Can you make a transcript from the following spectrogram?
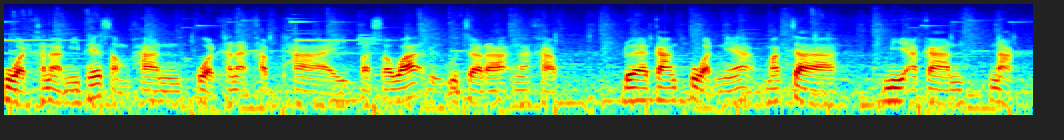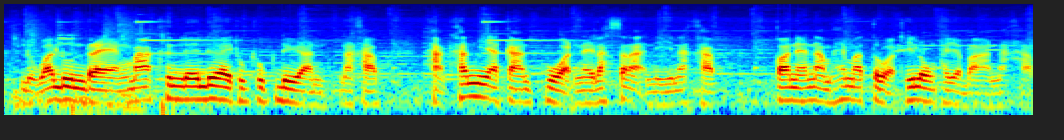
ปวดขณะมีเพศสัมพันธ์ ปวดขณะขับถ่าย ปัสสาวะหรืออุจจาระนะครับ โดยอาการปวดเนี้ยมักจะมีอาการหนักหรือว่ารุนแรงมากขึ้นเรื่อย ๆ ทุก ๆ เดือนนะครับ หากท่านมีอาการปวดในลักษณะนี้นะครับ ก็แนะนำให้มาตรวจที่โรงพยาบาลนะครับ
